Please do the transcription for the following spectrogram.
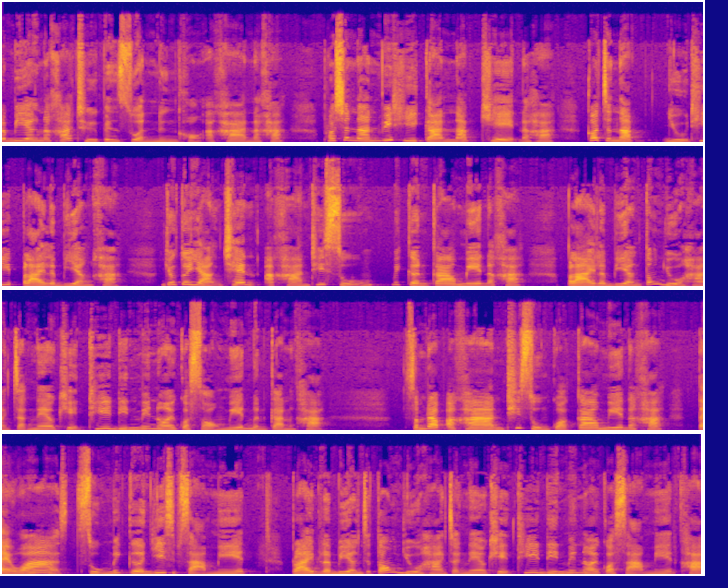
ระเบียงนะคะถือเป็นส่วนหนึ่งของอาคารนะคะ เพราะฉะนั้นวิธีการนับเขตนะคะ ก็จะนับอยู่ที่ปลายระเบียงค่ะ ยกตัวอย่างเช่น อาคารที่สูงไม่เกิน 9 เมตรนะคะ ปลายระเบียงต้องอยู่ห่างจากแนวเขตที่ดินไม่น้อยกว่า 2 เมตรเหมือนกันค่ะสำหรับอาคารที่สูงกว่า 9 เมตรนะคะ แต่ว่าสูงไม่เกิน 23 เมตร ปลายระเบียงจะต้องอยู่ห่างจากแนวเขตที่ดินไม่น้อยกว่า 3 เมตรค่ะ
